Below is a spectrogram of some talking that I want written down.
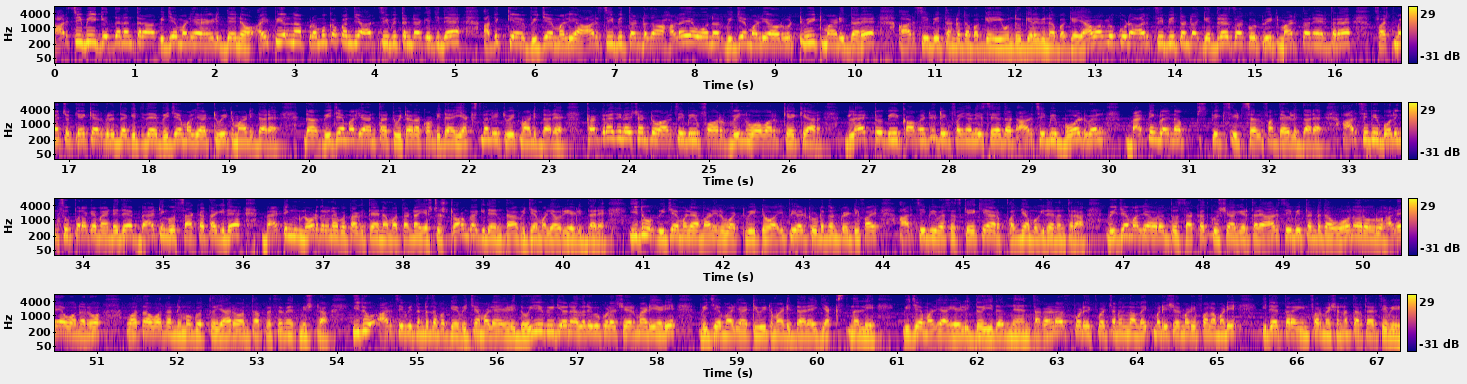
R C B ಗೆದ್ದ ನಂತರ ವಿಜಯ್ ಮಲ್ಯ ಹೇಳಿದ್ದೇನು. ಐ ಪಿ ಎಲ್ನ ಪ್ರಮುಖ ಪಂದ್ಯ ಆರ್ ಸಿ ಬಿ ತಂಡ ಗೆದ್ದಿದೆ. ಅದಕ್ಕೆ Vijay Mallya R C B ತಂಡದ ಹಳೆಯ ಓನರ್ ವಿಜಯ್ ಮಲ್ಯ ಅವರು ಟ್ವೀಟ್ ಮಾಡಿದ್ದಾರೆ. ಆರ್ ಸಿ ಬಿ ತಂಡದ ಬಗ್ಗೆ ಈ ಒಂದು ಗೆಲುವಿನ ಬಗ್ಗೆ ಯಾವಾಗಲೂ ಕೂಡ ಆರ್ ಸಿ ಬಿ ತಂಡ ಗೆದ್ದರೆ ಸಾಕು ಟ್ವೀಟ್ ಮಾಡ್ತಾನೆ ಇರ್ತಾರೆ. First match K K R ವಿರುದ್ಧ ಗೆದ್ದಿದೆ. ವಿಜಯ್ ಮಲ್ಯ ಟ್ವೀಟ್ ಮಾಡಿದ್ದಾರೆ. ದ ವಿಜಯ್ ಮಲ್ಯ ಅಂತ ಟ್ವಿಟರ್ ಅಕೌಂಟ್ ಇದೆ ಎಕ್ಸ್ನಲ್ಲಿ ಟ್ವೀಟ್ ಮಾಡಿದ್ದಾರೆ. Congratulation to R C B for win over K K R. Glad to be commentating finally say that R C B bowled well batting line up speaks itself ಅಂತ ಹೇಳಿದ್ದಾರೆ. R C B bowling super ಆಗಿ ಮಾಡಿದೆ batting ಸಾಕತ್ತಾಗಿದೆ. Batting ನೋಡಿದ್ರೇ ಗೊತ್ತಾಗುತ್ತೆ ನಮ್ಮ ತಂಡ ಎಷ್ಟು strong ಆಗಿದೆ ಅಂತ ವಿಜಯ್ ಮಲ್ಯ ಅವರು ಹೇಳಿದ್ದಾರೆ. ಇದು ವಿಜಯ್ ಮಲ್ಯ ಮಾಡಿರುವ tweet I P L two thousand twenty five R C B versus K K R ಪಂದ್ಯ ಮುಗಿದ ನಂತರ ವಿಜಯ್ ಮಲ್ಯ ಅವರಂತೂ ಸಖತ್ ಖುಷಿಯಾಗಿರ್ತಾರೆ. ಆರ್ ಸಿ ಬಿ ತಂಡದ ಓನರ್ ಅವರು, ಹಳೆಯ ಓನರು ಹೊಸ ಓನರ್ ನಿಮಗೆ ಗೊತ್ತು ಯಾರು ಅಂತ ಪ್ರಥಮೇಶ್ ಮಿಶ್ರಾ. ಇದು ಆರ್ ಸಿ ಬಿ ತಂಡದ ಬಗ್ಗೆ ವಿಜಯ್ ಮಲ್ಯ ಹೇಳಿದ್ದು. ಈ ವಿಡಿಯೋನ ಎಲ್ಲರಿಗೂ ಕೂಡ ಶೇರ್ ಮಾಡಿ, ಹೇಳಿ. ವಿಜಯ್ ಮಲ್ಯ ಟ್ವೀಟ್ ಮಾಡಿದ್ದಾರೆ ಎಕ್ಸ್ನಲ್ಲಿ ವಿಜಯ್ ಮಲ್ಯ ಹೇಳಿದ್ದು ಇದನ್ನೇ ಅಂತ. ಕನ್ನಡ ಸ್ಪೋರ್ಟ್ ಎಕ್ಸ್ಪರ್ಟ್ ಚಾನಲ್ನ ಲೈಕ್ ಮಾಡಿ ಶೇರ್ ಮಾಡಿ ಫಾಲೋ ಮಾಡಿ. ಇದೇ ಥರ ಇನ್ಫಾರ್ಮೇಷನ್ನ ತರ್ತಾ ಇರ್ತೀವಿ.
